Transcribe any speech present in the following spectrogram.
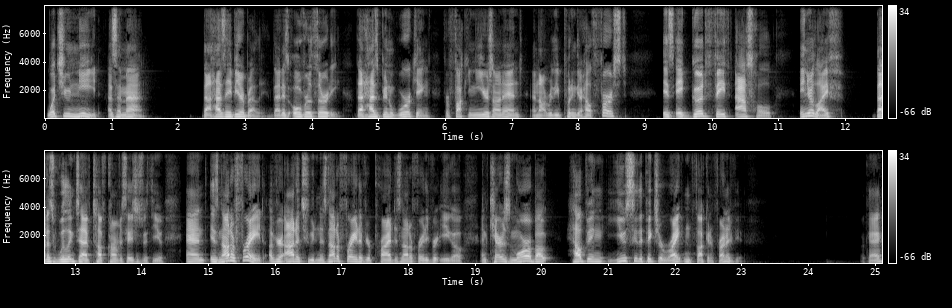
What you need as a man that has a beer belly, that is over 30, that has been working for fucking years on end and not really putting their health first, is a good faith asshole in your life that is willing to have tough conversations with you and is not afraid of your attitude and is not afraid of your pride, is not afraid of your ego, and cares more about helping you see the picture right in fucking front of you. Okay?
